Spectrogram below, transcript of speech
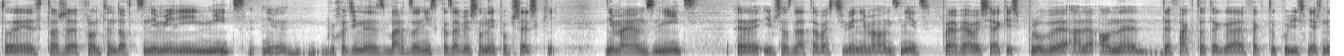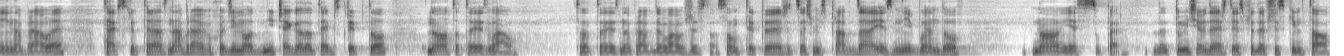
To jest to, że frontendowcy nie mieli nic. Nie, wychodzimy z bardzo nisko zawieszonej poprzeczki. Nie mając nic yy, i przez lata właściwie nie mając nic, pojawiały się jakieś próby, ale one de facto tego efektu kuli śnieżnej nie nabrały. TypeScript teraz nabrał i wychodzimy od niczego do TypeScriptu. No to to jest wow. To, to jest naprawdę wow, że są typy, że coś mi sprawdza, jest mniej błędów no jest super. Tu mi się wydaje, że to jest przede wszystkim to,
